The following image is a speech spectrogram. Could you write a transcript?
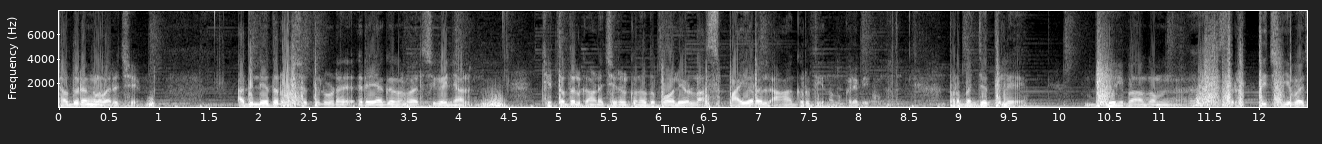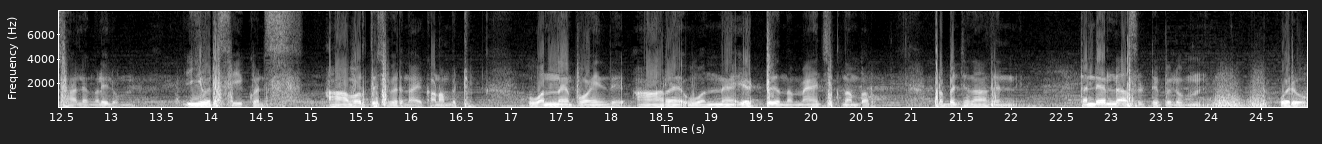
ചതുരങ്ങൾ വരച്ച് അതിന്റെ എതിർവശത്തിലൂടെ രേഖകൾ വരച്ചു കഴിഞ്ഞാൽ ചിത്രത്തിൽ കാണിച്ചിരിക്കുന്നത് പോലെയുള്ള സ്പൈറൽ ആകൃതി നമുക്ക് ലഭിക്കും. പ്രപഞ്ചത്തിലെ ഭൂരിഭാഗം സൃഷ്ടി ജീവജാലങ്ങളിലും ഈ ഒരു സീക്വൻസ് ആവർത്തിച്ചു വരുന്നതായി കാണാൻ പറ്റും. ഒന്ന് പോയിന്റ് ആറ് ഒന്ന് എട്ട് എന്ന മാജിക് നമ്പർ പ്രപഞ്ചനാഥൻ തന്റെ എല്ലാ സൃഷ്ടിപ്പിലും ഒരു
